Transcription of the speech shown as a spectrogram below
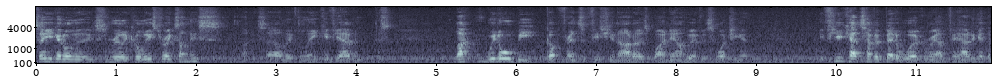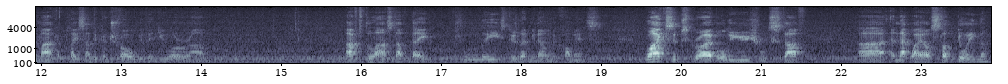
So you get all the, some really cool Easter eggs on this. Like I say, I'll leave the link if you haven't. Just like we'd all be got friends aficionados by now, whoever's watching it if you cats have a better workaround for how to get the marketplace under control with the newer um, after the last update, please do let me know in the comments. Like, subscribe, all the usual stuff, uh, and that way I'll stop doing them.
